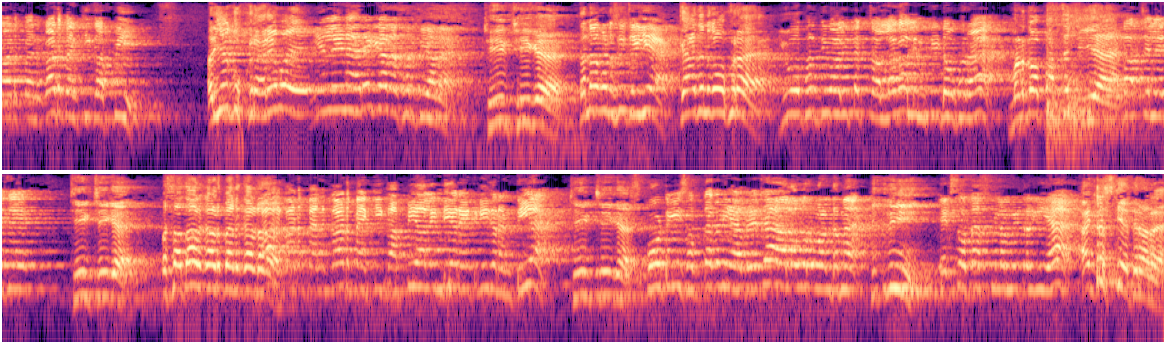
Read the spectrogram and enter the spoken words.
कार्ड पैन कार्ड बैंक की कॉपी अरे ये कुक रहे भाई। ये लेना है रे ग्यारह सौ रुपया में। ठीक ठीक है। तना कौन सी चाहिए। क्या दिन का ऑफ़र है? ये ऑफ़र दिवाली तक चल लगा लिमिटेड ऑफ़र है। मन को पाँच चाहिए। बात चले जे। ठीक ठीक है। बस Aadhaar card PAN card Aadhaar card PAN card bank की कॉपी ऑल इंडिया रेट की गारंटी है। ठीक ठीक है। स्पोर्ट की सब तक एवरेज है ऑल ओवर वर्ल्ड में। कितनी? 110 किलोमीटर की है। एड्रेस क्या तेरा है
